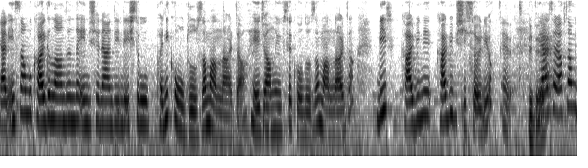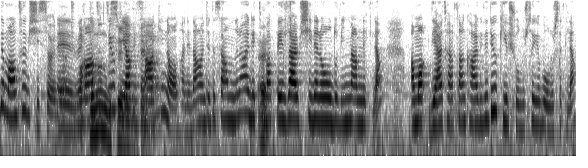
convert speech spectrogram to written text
Yani insan bu kaygılandığında, endişelendiğinde işte bu panik olduğu zamanlarda, heyecanlı yüksek olduğu zamanlarda bir kalbini kalbi bir şey söylüyor. Evet. Bir de Diğer taraftan bir de mantığı bir şey söylüyor. Evet. Çünkü Aklının mantık bir diyor ki ya bir söyledikleri. sakin ol. Hani daha önce de sen bunları hallettin. Evet. Bak benzer bir şeyler oldu bilmem ne filan. Ama diğer taraftan kalbi de diyor ki ya şu olursa ya bu olursa filan.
